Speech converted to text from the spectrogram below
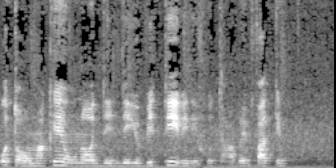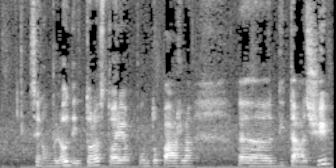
o Toma che è uno de- degli obiettivi di Futaba. Infatti se non ve l'ho detto la storia appunto parla eh, di Taci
